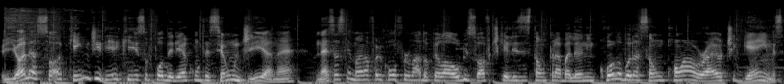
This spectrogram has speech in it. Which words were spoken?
E olha só, quem diria que isso poderia acontecer um dia, né? Nessa semana foi confirmado pela Ubisoft que eles estão trabalhando em colaboração com a Riot Games,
